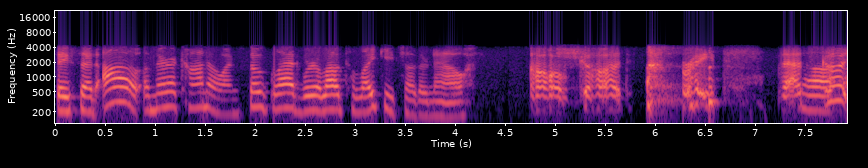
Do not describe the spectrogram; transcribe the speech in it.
They said, "Ah, Americano, I'm so glad we're allowed to like each other now." Oh God, right That's Uh, good.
